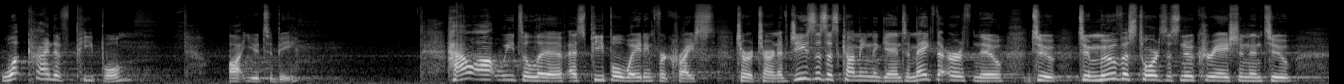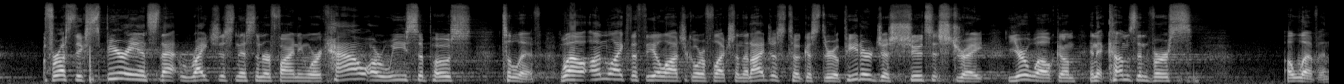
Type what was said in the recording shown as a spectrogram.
what kind of people ought you to be? How ought we to live as people waiting for Christ to return? If Jesus is coming again to make the earth new, to, to move us towards this new creation, and to, for us to experience that righteousness and refining work, how are we supposed to live? Well, unlike the theological reflection that I just took us through, Peter just shoots it straight. You're welcome. And it comes in verse 11.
